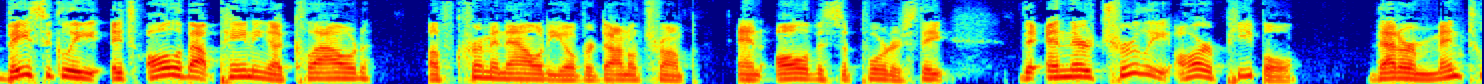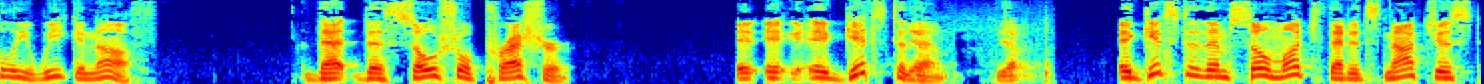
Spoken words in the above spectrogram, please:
basically it's all about painting a cloud of criminality over Donald Trump and all of his supporters. They, the, and there truly are people that are mentally weak enough that the social pressure it, it, it gets to Yep. them. Yep. It gets to them so much that it's not just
